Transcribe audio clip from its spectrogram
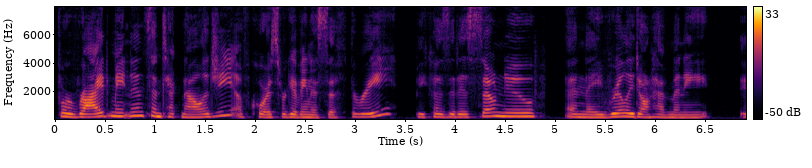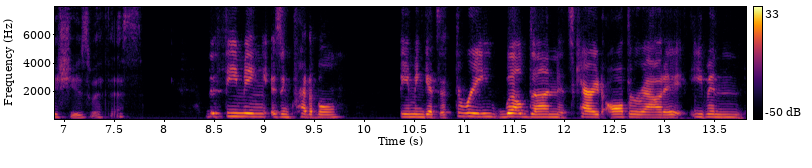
For ride maintenance and technology, of course, we're giving this a three because it is so new and they really don't have many issues with this. The theming is incredible. Theming gets a three. Well done. It's carried all throughout it. Even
